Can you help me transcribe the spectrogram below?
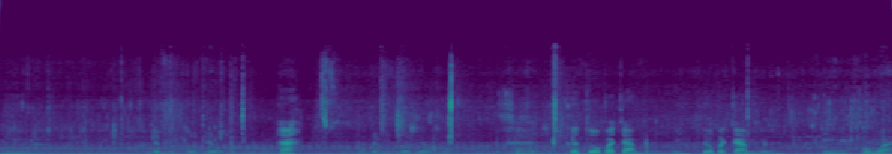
อืม มันจะมีตัวเดียว ฮะ มันจะมีตัวเดียว ใช่ก็ ตัวประจำตัวประจำอยู่นี่ไงผมว่า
